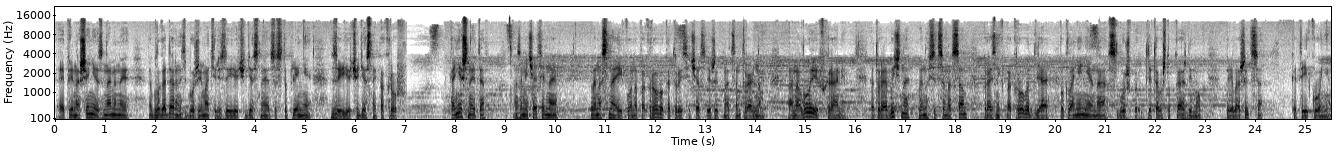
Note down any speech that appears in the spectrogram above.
э, приношения, знаменные благодарность Божьей Матери за ее чудесное заступление, за ее чудесный покров. Конечно, это замечательная выносная икона Покрова, которая сейчас лежит на центральном аналое в храме, которая обычно выносится на сам праздник Покрова для поклонения на службы, для того, чтобы каждый мог приложиться к этой иконе.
